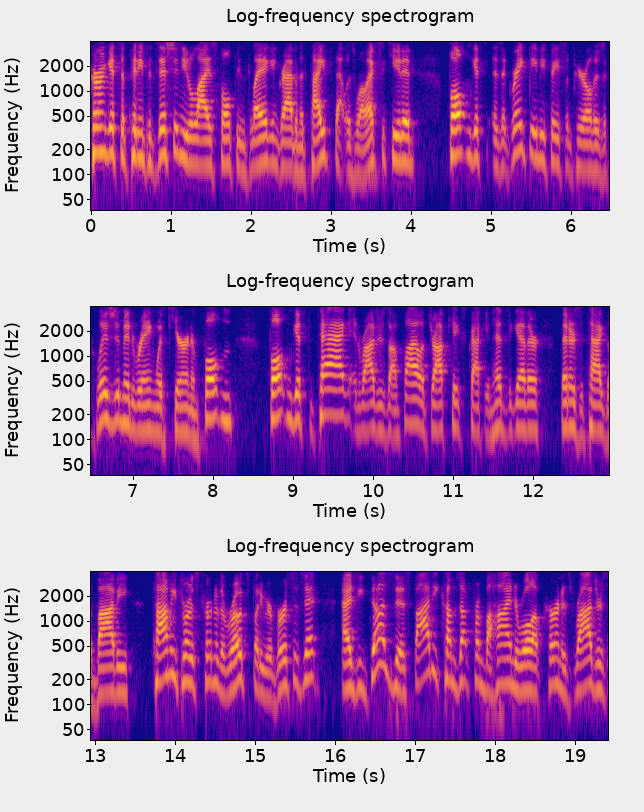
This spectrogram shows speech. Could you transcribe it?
Keirn gets a pinning position, utilized Fulton's leg and grabbing the tights. That was well executed. Fulton gets as a great babyface imperial. There's a collision mid ring with Keirn and Fulton. Fulton gets the tag, and Rogers on file with drop kicks, cracking heads together. Then there's a tag to Bobby. Tommy throws Keirn to the ropes, but he reverses it. As he does this, Bobby comes up from behind to roll up Keirn as Rogers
